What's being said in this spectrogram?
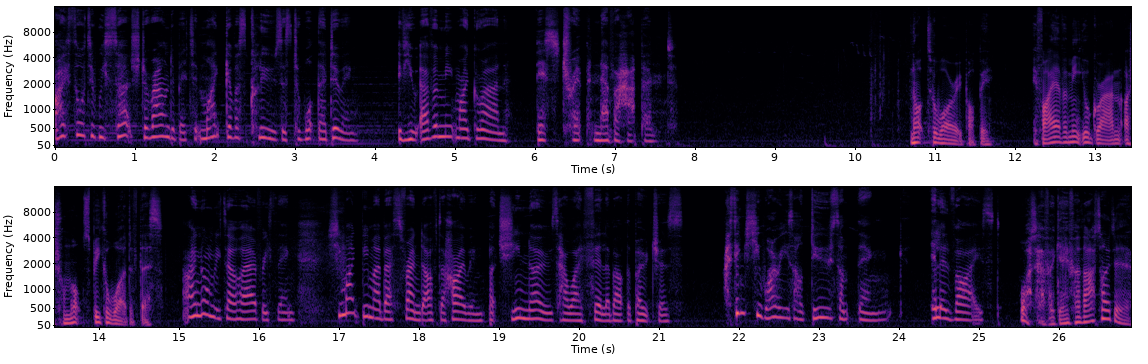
I thought if we searched around a bit, it might give us clues as to what they're doing. If you ever meet my gran, this trip never happened. Not to worry, Poppy. If I ever meet your gran, I shall not speak a word of this. I normally tell her everything. She might be my best friend after Highwing, but she knows how I feel about the poachers. I think she worries I'll do something ill advised. Whatever gave her that idea?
